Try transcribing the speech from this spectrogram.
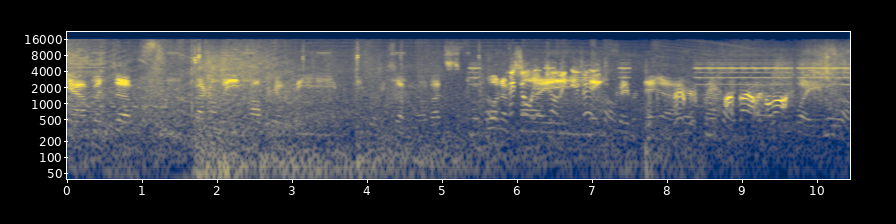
Yeah, but um, back on the topic of the P-47 though, that's one of Missile my incoming, favorite da- uh, aircraft Hostile in the lock. to play. Missile.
